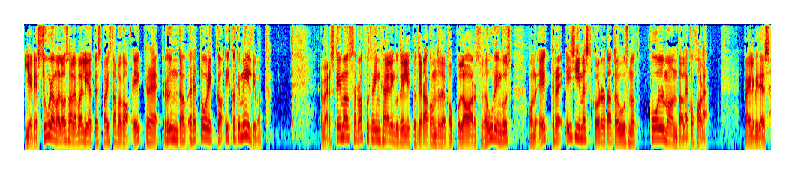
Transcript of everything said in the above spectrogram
järjest suuremale osale valijatest paistab aga EKRE ründav retoorika ikkagi meeldivat. värskeimas Rahvusringhäälingu tellitud erakondade populaarsuse uuringus on EKRE esimest korda tõusnud kolmandale kohale pälvides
